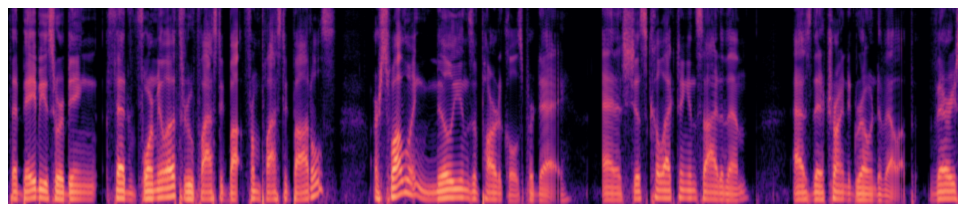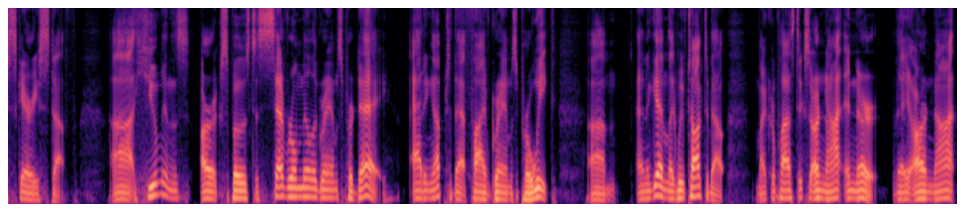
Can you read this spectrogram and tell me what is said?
that babies who are being fed formula through plastic bo- from plastic bottles are swallowing millions of particles per day, and it's just collecting inside of them as they're trying to grow and develop. Very scary stuff. Uh, humans are exposed to several milligrams per day, adding up to that five grams per week. Um, and again, like we've talked about, microplastics are not inert. They are not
